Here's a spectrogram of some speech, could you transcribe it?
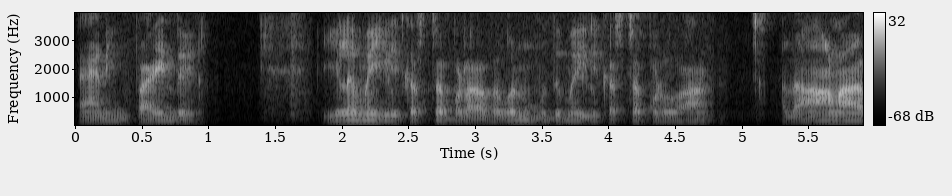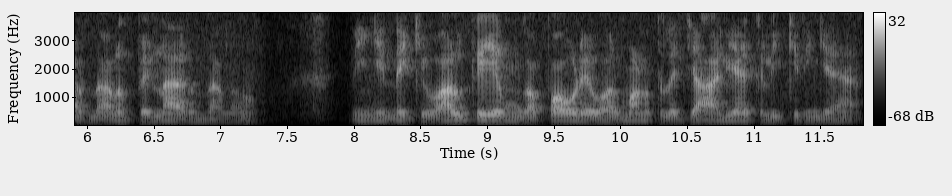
டேனிங் பாயிண்ட்டு இளமையில் கஷ்டப்படாதவன் முதுமையில் கஷ்டப்படுவான். அது ஆணாக இருந்தாலும் பெண்ணாக இருந்தாலும். நீங்கள் இன்றைக்கி வாழ்க்கையை உங்கள் அப்பாவுடைய வருமானத்தில் ஜாலியாக கழிக்கிறீங்க.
